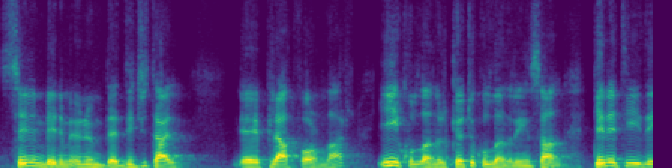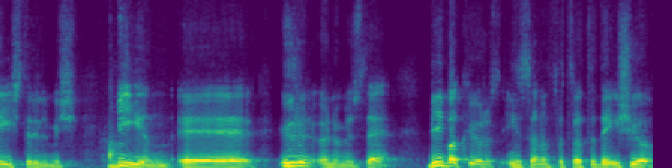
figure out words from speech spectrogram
senin benim önümde dijital e, platformlar iyi kullanır, kötü kullanır insan. Genetiği değiştirilmiş bir yığın e, ürün önümüzde. Bir bakıyoruz insanın fıtratı değişiyor.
